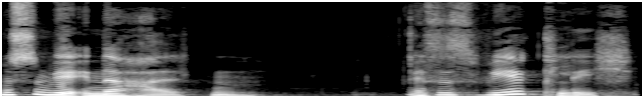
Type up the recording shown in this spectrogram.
müssen wir innehalten. Es ist wirklich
